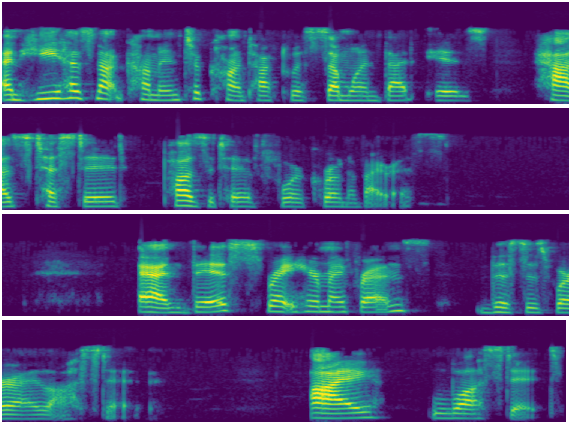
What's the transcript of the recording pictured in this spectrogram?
and he has not come into contact with someone that is has tested positive for coronavirus. And this right here, my friends, this is where I lost it. I lost it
